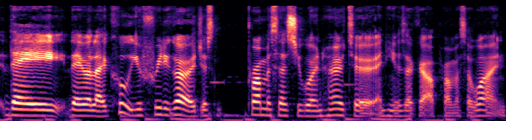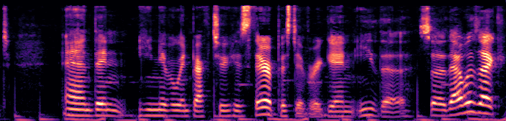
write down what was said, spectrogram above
they they were like, "Cool, you're free to go. Just promise us you won't hurt her." And he was like, oh, "I promise I won't." And then he never went back to his therapist ever again either. So that was like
